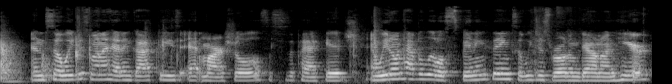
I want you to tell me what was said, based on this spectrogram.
And so we just went ahead and got these at Marshalls. This is the package. And we don't have a little spinning thing, so we just wrote them down on here.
